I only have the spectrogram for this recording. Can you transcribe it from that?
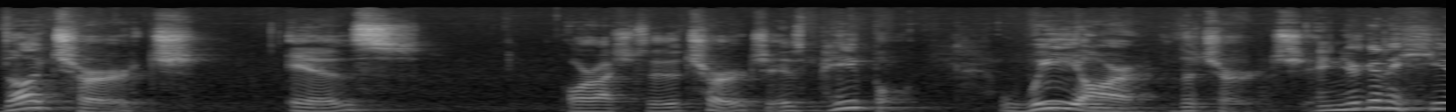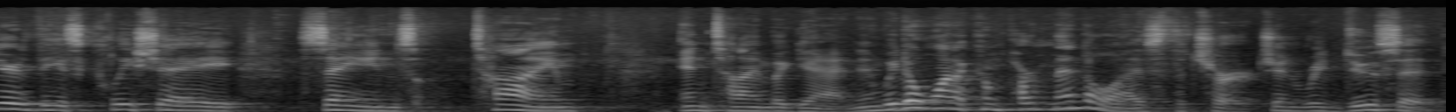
the church is, or I should say, the church is people. We are the church. And you're going to hear these cliche sayings time and time again. And we don't want to compartmentalize the church and reduce it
